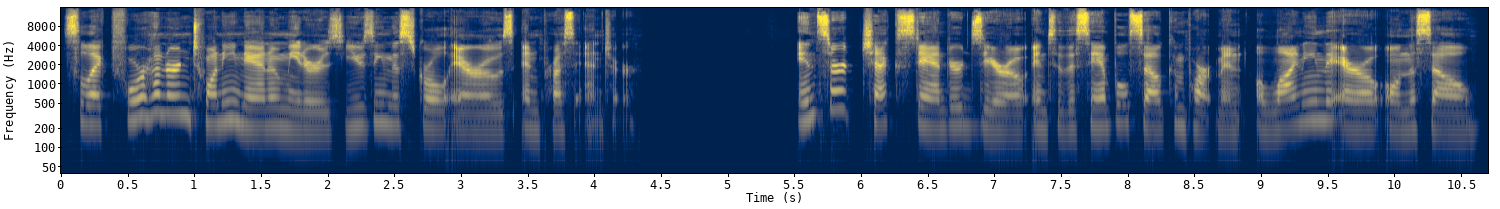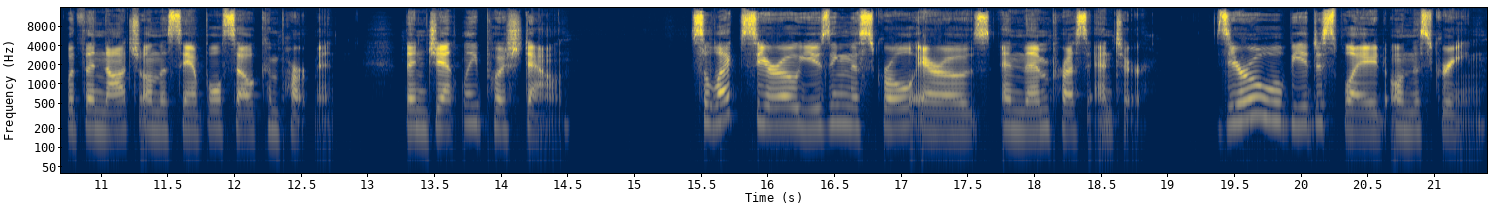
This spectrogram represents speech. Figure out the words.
Select 420 nanometers using the scroll arrows and press Enter. Insert check standard 0 into the sample cell compartment, aligning the arrow on the cell with the notch on the sample cell compartment then gently push down. Select 0 using the scroll arrows and then press Enter. 0 will be displayed on the screen.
